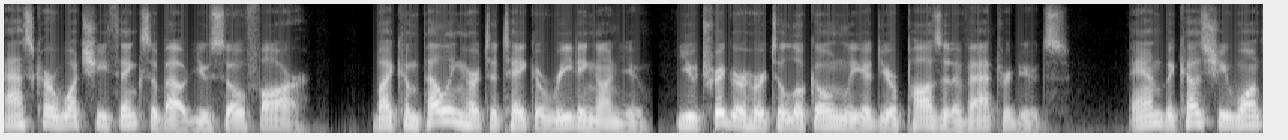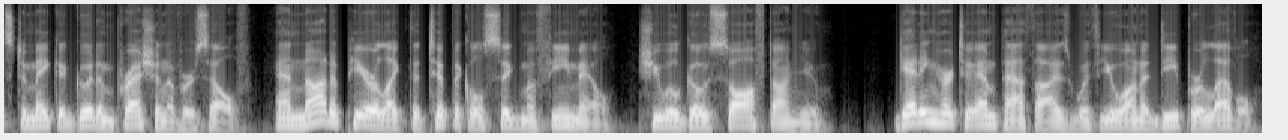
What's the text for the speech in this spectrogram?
Ask her what she thinks about you so far. By compelling her to take a reading on you, you trigger her to look only at your positive attributes. And because she wants to make a good impression of herself and not appear like the typical Sigma female, she will go soft on you. Getting her to empathize with you on a deeper level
